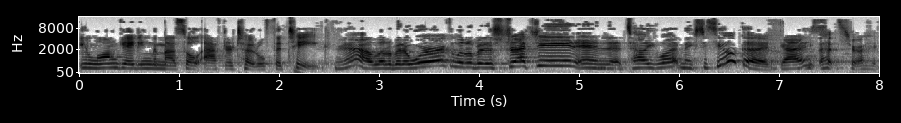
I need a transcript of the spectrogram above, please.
elongating the muscle after total fatigue. Yeah, a little bit of work, a little bit of stretching, and tell you what, makes you feel good, guys. That's right.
